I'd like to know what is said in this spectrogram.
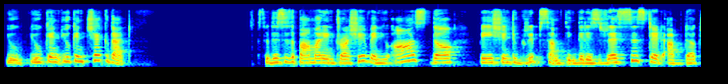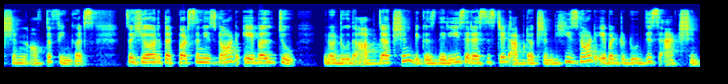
you, you can you can check that. So this is the palmar interossei. When you ask the patient to grip something, there is resisted abduction of the fingers. So here that person is not able to, you know, do the abduction because there is a resisted abduction. He's not able to do this action.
